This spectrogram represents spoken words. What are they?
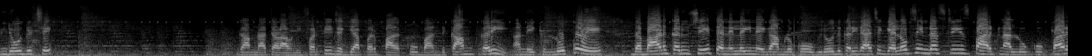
વિરોધ છે. ગામના તળાવની ફરતી જગ્યા પર પાકું બાંધકામ કરી અનેક લોકોએ દબાણ કર્યું છે. તેને લઈને ગામ લોકો વિરોધ કરી રહ્યા છે. ગેલોપ્સ ઇન્ડસ્ટ્રીઝ પાર્કના લોકો પર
